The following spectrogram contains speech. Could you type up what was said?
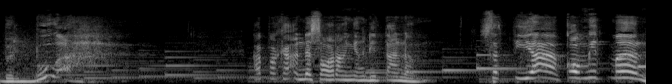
berbuah. Apakah Anda seorang yang ditanam? Setia, komitmen.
